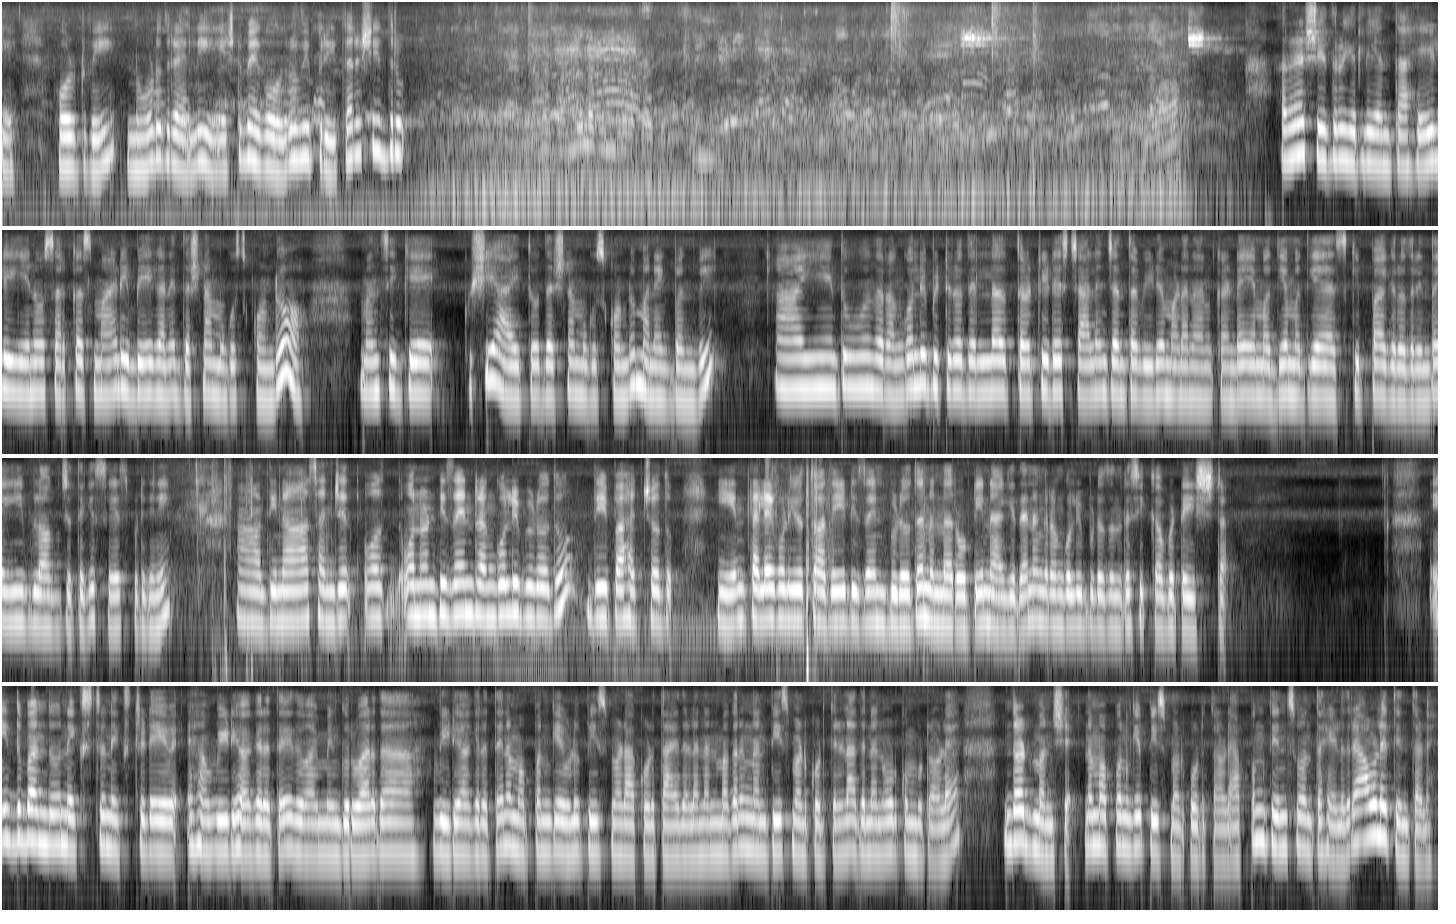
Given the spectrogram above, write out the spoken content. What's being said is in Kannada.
ಹೊರಟ್ವಿ. ನೋಡಿದ್ರೆ ಅಲ್ಲಿ ಎಷ್ಟು ಬೇಗ ಹೋದರೂ ವಿಪರೀತ ರಶ್ ಇದ್ದರು ರಶ್ ಇದ್ರು ಇರಲಿ ಅಂತ ಹೇಳಿ ಏನೋ ಸರ್ಕಸ್ ಮಾಡಿ ಬೇಗನೆ ದರ್ಶನ ಮುಗಿಸ್ಕೊಂಡು ಮನಸ್ಸಿಗೆ ಖುಷಿ ಆಯಿತು. ದರ್ಶನ ಮುಗಿಸ್ಕೊಂಡು ಮನೆಗೆ ಬಂದ್ವಿ. ಇದು ರಂಗೋಲಿ ಬಿಟ್ಟಿರೋದೆಲ್ಲ ತರ್ಟಿ ಡೇಸ್ ಚಾಲೆಂಜ್ ಅಂತ ವೀಡಿಯೋ ಮಾಡೋಣ ಅಂದ್ಕೊಂಡೆ ಮಧ್ಯೆ ಮಧ್ಯೆ ಸ್ಕಿಪ್ ಆಗಿರೋದ್ರಿಂದ ಈ ಬ್ಲಾಗ್ ಜೊತೆಗೆ ಸೇರಿಸ್ಬಿಟ್ಟಿದ್ದೀನಿ ದಿನ ಸಂಜೆ ಒಂದೊಂದು ಡಿಸೈನ್ ರಂಗೋಲಿ ಬಿಡೋದು, ದೀಪ ಹಚ್ಚೋದು. ಏನು ತಲೆಗೊಳಿಯುತ್ತೋ ಅದೇ ಡಿಸೈನ್ ಬಿಡೋದು ನನ್ನ ರೊಟೀನ್ ಆಗಿದೆ. ನಂಗೆ ರಂಗೋಲಿ ಬಿಡೋದು ಅಂದರೆ ಸಿಕ್ಕಾಬಟ್ಟೆ ಇಷ್ಟ. ಇದು ಬಂದು ನೆಕ್ಸ್ಟ್ ನೆಕ್ಸ್ಟ್ ಡೇ ವೀಡಿಯೋ ಆಗಿರುತ್ತೆ. ಇದು ಐ ಮೀನ್ ಗುರುವಾರದ ವೀಡಿಯೋ ಆಗಿರುತ್ತೆ. ನಮ್ಮ ಅಪ್ಪನಿಗೆ ಇವಳು ಪೀಸ್ ಮಾಡಿ ಹಾಕ್ಕೊಡ್ತಾ ಇದ್ದಾಳೆ. ನನ್ನ ಮಗನಿಗೆ ನಾನು ಪೀಸ್ ಮಾಡಿಕೊಡ್ತೀನಲ್ಲ. ಅದನ್ನು ನೋಡ್ಕೊಂಬಿಟ್ಟವಳೆ ದೊಡ್ಡ ಮನುಷ್ಯ. ನಮ್ಮ ಅಪ್ಪನಿಗೆ ಪೀಸ್ ಮಾಡಿಕೊಡ್ತಾಳೆ ಅಪ್ಪಂಗೆ ತಿನ್ನಿಸು ಅಂತ ಹೇಳಿದ್ರೆ ಅವಳೇ ತಿಂತಾಳೆ.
